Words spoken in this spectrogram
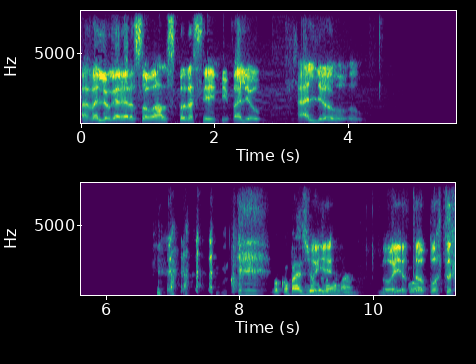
Mas valeu, galera. Sou o Alas, toda safe. Valeu. Valeu. Vou comprar esse jogo Oi, não, mano. Não Oi, eu tô botando.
